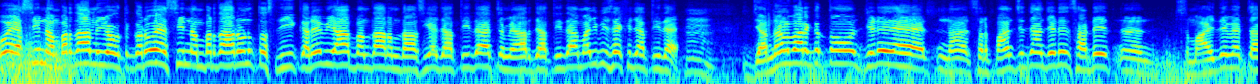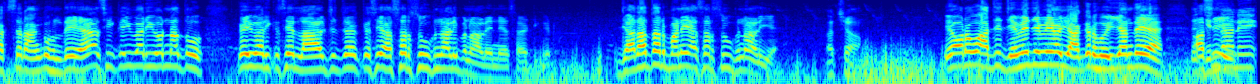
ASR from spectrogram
ਉਹ ਐਸੀ ਨੰਬਰਦਾਰ ਨਿਯੁਕਤ ਕਰੋ ਐਸੀ ਨੰਬਰਦਾਰ ਉਹਨੂੰ ਤਸਦੀਕ ਕਰੇ ਵੀ ਆਹ ਬੰਦਾ ਰਮਦਾਸੀਆ ਜਾਤੀ ਦਾ ਚਮਿਆਰ ਜਾਤੀ ਦਾ ਮਜਬੀ ਸਿੱਖ ਜਾਤੀ ਦਾ। ਜਨਰਲ ਵਰਗ ਤੋਂ ਜਿਹੜੇ ਸਰਪੰਚ ਜਾਂ ਜਿਹੜੇ ਸਾਡੇ ਸਮਾਜ ਦੇ ਵਿੱਚ ਅਕਸਰ ਅੰਗ ਹੁੰਦੇ ਆ ਅਸੀਂ ਕਈ ਵਾਰੀ ਉਹਨਾਂ ਤੋਂ ਕਈ ਵਾਰੀ ਕਿਸੇ ਲਾਲਚ 'ਚ ਕਿਸੇ ਅਸਰ ਸੂਖ ਨਾਲ ਹੀ ਬਣਾ ਲੈਨੇ ਆ ਸਰਟੀਫਿਕੇਟ ਜ਼ਿਆਦਾਤਰ ਬਣੇ ਅਸਰ ਸੂਖ ਨਾਲ ਹੀ ਹੈ ਅੱਛਾ। ਇਹ ਔਰ ਉਹ ਅੱਜ ਜਿਵੇਂ ਜਿਵੇਂ ਉਜਾਗਰ ਹੋਈ ਜਾਂਦੇ ਆ ਅਸੀਂ ਜਿਨ੍ਹਾਂ ਨੇ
